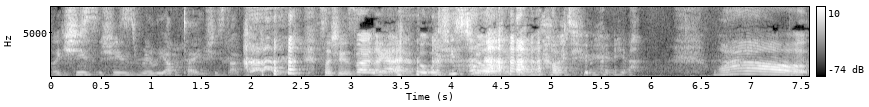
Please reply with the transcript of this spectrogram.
Like she's she's really uptight. She's that kind of. So she's. But okay. yeah, but when she's chill, I can talk to her. Yeah. Wow.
